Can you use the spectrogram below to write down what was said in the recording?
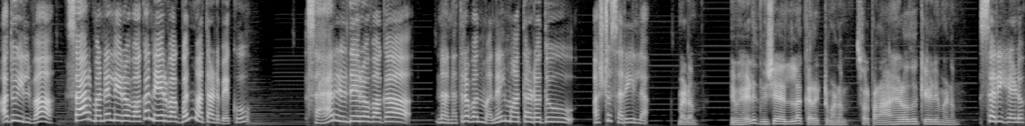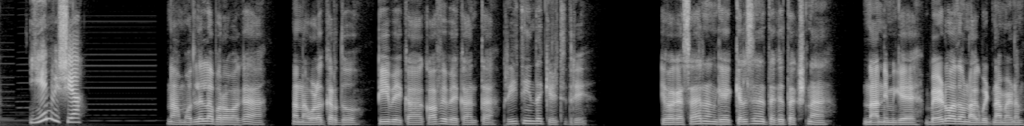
ಅದು ಇಲ್ವಾ? ಸಾರ್ ಮನೇಲಿರೋವಾಗ ನೇರವಾಗಿ ಬಂದ್ ಮಾತಾಡ್ಬೇಕು. ಸಾರ್ ಇಲ್ದೇ ಇರೋವಾಗ ನನ್ನ ಹತ್ರ ಬಂದ್ ಮನೇಲಿ ಮಾತಾಡೋದು ಅಷ್ಟು ಸರಿ ಇಲ್ಲ. ಮೇಡಮ್ ನೀವು ಹೇಳಿದ ವಿಷಯ ಎಲ್ಲ ಕರೆಕ್ಟ್ ಮೇಡಮ್ ಸ್ವಲ್ಪ ನಾ ಹೇಳೋದು ಕೇಳಿ ಮೇಡಮ್ ಸರಿ ಹೇಳು. ಏನ್ ವಿಷಯ? ನಾ ಮೊದಲೆಲ್ಲ ಬರೋವಾಗ ನನ್ನ ಒಳಗೆ ಕರೆದು ಟೀ ಬೇಕಾ ಕಾಫಿ ಬೇಕಾ ಅಂತ ಪ್ರೀತಿಯಿಂದ ಕೇಳ್ತಿದ್ರಿ. ಇವಾಗ ಸರ್ ನನಗೆ ಕೆಲಸದಿಂದ ತೆಗೆದ ತಕ್ಷಣ ನಾನು ನಿಮಗೆ ಬೇಡವಾದವನಾಗ್ಬಿಟ್ನಾ ಮೇಡಮ್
